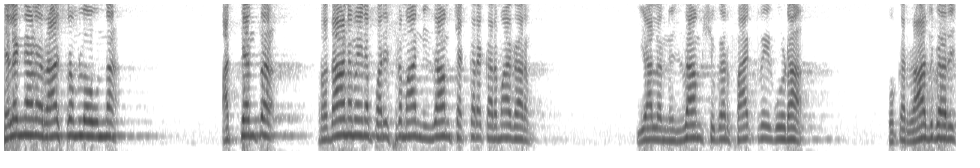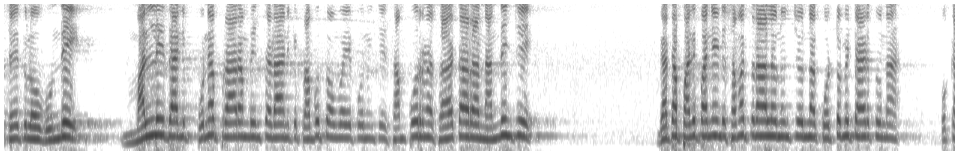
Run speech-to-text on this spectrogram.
తెలంగాణ రాష్ట్రంలో ఉన్న అత్యంత ప్రధానమైన పరిశ్రమ నిజాం చక్కెర కర్మాగారం. ఇవాళ నిజాం షుగర్ ఫ్యాక్టరీ కూడా ఒక రాజుగారి చేతిలో ఉంది. మళ్ళీ దాన్ని పునఃప్రారంభించడానికి ప్రభుత్వం వైపు నుంచి సంపూర్ణ సహకారాన్ని అందించి గత పది పన్నెండు సంవత్సరాల నుంచి ఉన్న కొట్టుమిట్టాడుతున్న ఒక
